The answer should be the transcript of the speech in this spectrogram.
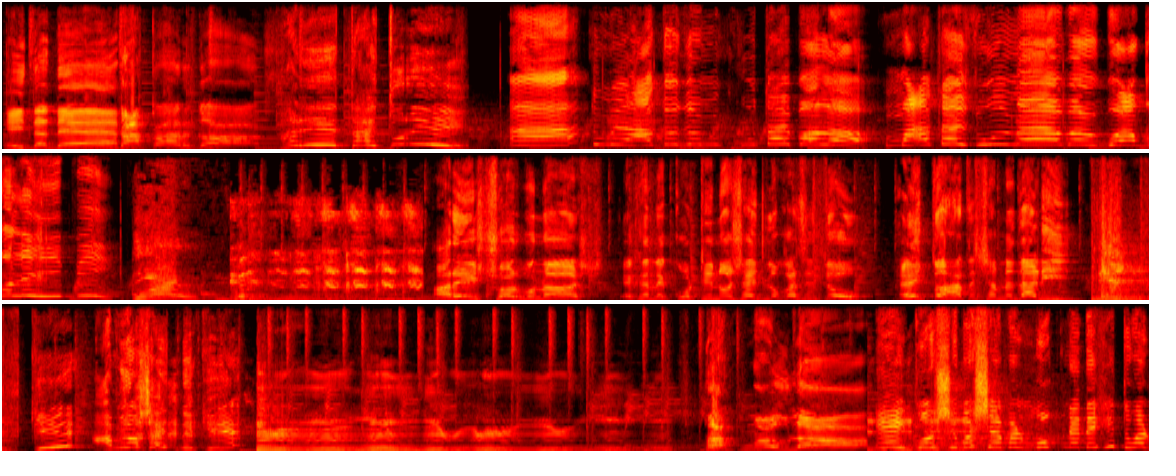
এইটা দেখ। টাকার গাছ। আরে তাই তো রে। তুমি এত জমি কোথায় পালা? মাথায় চুল নাই আবার হিপি। আরে সর্বনাশ। এখানে কঠিন অসাইত লোক আছে তো। এই তো হাতের সামনে দাঁড়ি। কি? আমি অসাইত নাকি? হক মাওলা। এই বসে বসে আমার মুখ না দেখে তোমার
